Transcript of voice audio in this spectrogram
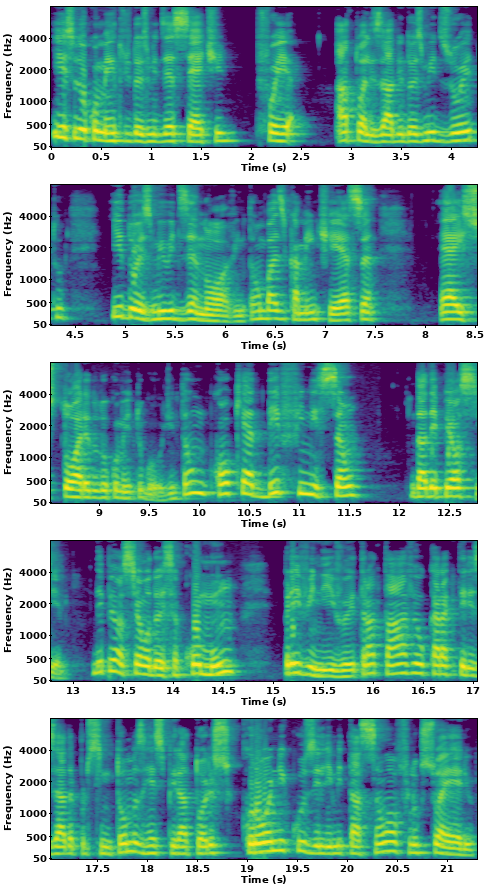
E esse documento de 2017 foi atualizado em 2018 e 2019. Então, basicamente, essa é a história do documento Gold. Então, qual que é a definição da DPOC? DPOC é uma doença comum, prevenível e tratável, caracterizada por sintomas respiratórios crônicos e limitação ao fluxo aéreo,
